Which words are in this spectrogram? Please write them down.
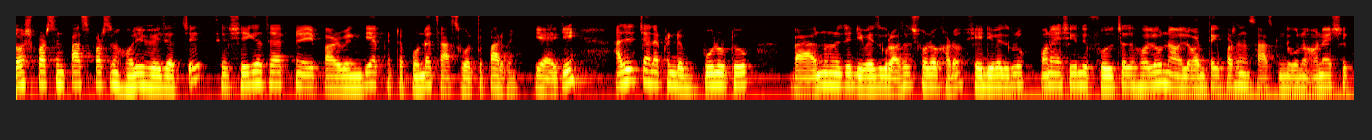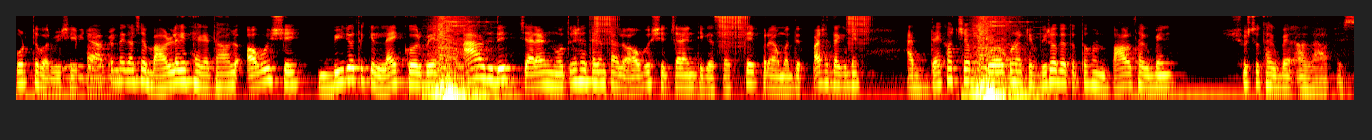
দশ পার্সেন্ট পাঁচ পার্সেন্ট হলেই হয়ে যাচ্ছে সেই ক্ষেত্রে আপনি এই পাওয়ার ব্যাঙ্ক দিয়ে আপনি একটা ফোনটা চার্জ করতে পারবেন। এই আর কি। আর যদি চান আপনি একটা ব্লুটুথ বা অন্যান্য যে ডিভাইসগুলো আছে ছোটোখাটো সেই ডিভাইসগুলো অনায়াসে কিন্তু ফুল চার্জ হলেও না হলে অর্ধেক পার্সেন্ট চার্জ কিন্তু কোনো অনায়াসে করতে পারবে সেই আপনাদের কাছে ভালো লেগে থাকে তাহলে অবশ্যই ভিডিও থেকে লাইক করবেন। আর যদি চ্যানেল নতুন এসে থাকেন তাহলে অবশ্যই চ্যানেলটিকে সাবস্ক্রাইব করে আমাদের পাশে থাকবেন। আর দেখা হচ্ছে কোনো একটা ভিডিওতে তখন ভালো থাকবেন সুস্থ থাকবেন আল্লাহ হাফিজ।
